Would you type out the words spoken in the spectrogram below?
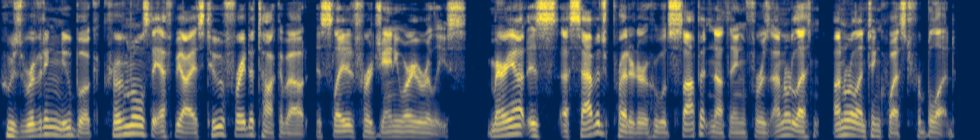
whose riveting new book, Criminals the FBI is Too Afraid to Talk About, is slated for a January release. Marriott is a savage predator who will stop at nothing for his unrelent- unrelenting quest for blood.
